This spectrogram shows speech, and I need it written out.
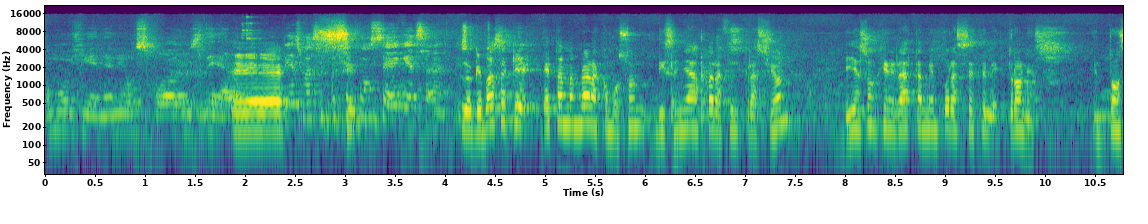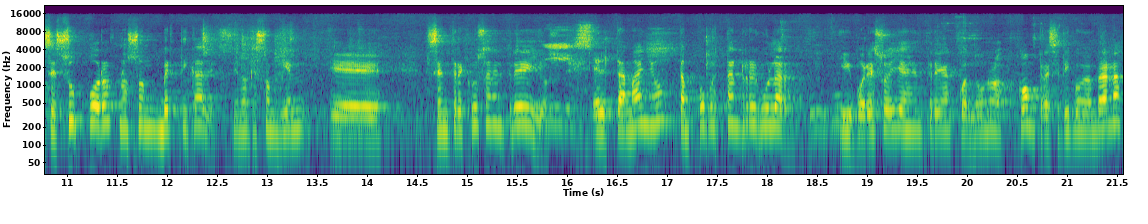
homogênea, né? Os poros dela. É, E mesmo assim você sim. consegue essa. Lo que pasa es que estas membranas, como son diseñadas para filtración, ellas son generadas también por haces de electrones. Entonces sus poros no son verticales, sino que son bien, eh, se entrecruzan entre ellos. Eso. El tamaño tampoco es tan regular y por eso ellas entregan, cuando uno compra ese tipo de membrana,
